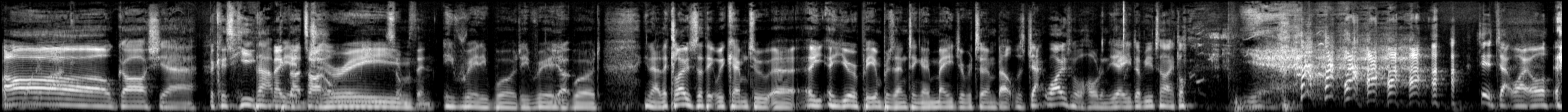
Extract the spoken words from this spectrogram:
I want back. Oh, gosh, yeah. because he could That'd make be that title mean dream. something. He really would. He really Yep. would. You know, the closest I think we came to uh, a, a European presenting a major return belt was Jack Whitehall holding the AEW title. Yeah. Cheers, Jack Whitehall.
